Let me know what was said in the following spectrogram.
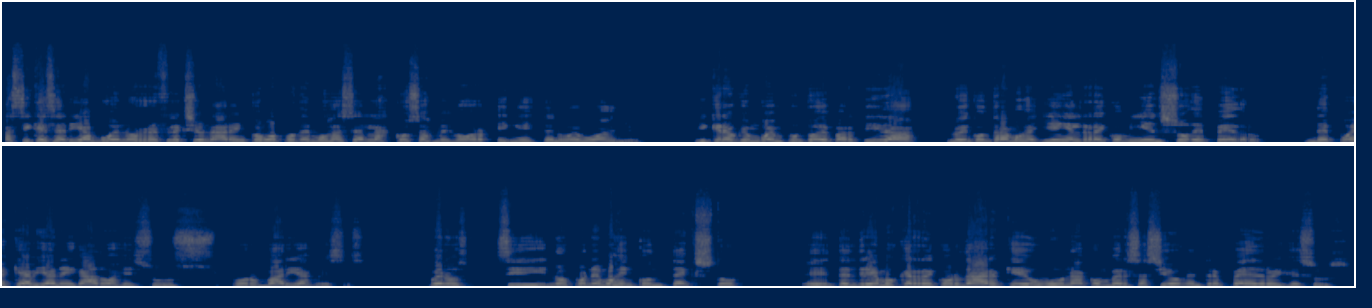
Así que sería bueno reflexionar en cómo podemos hacer las cosas mejor en este nuevo año. Y creo que un buen punto de partida lo encontramos allí en el recomienzo de Pedro, después que había negado a Jesús por varias veces. Bueno, si nos ponemos en contexto, eh, tendríamos que recordar que hubo una conversación entre Pedro y Jesús,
